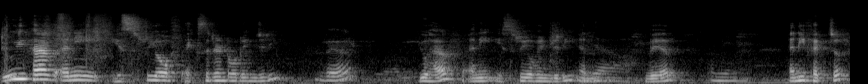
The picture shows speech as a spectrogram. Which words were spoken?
Do you have any history of accident or injury? Where? You have any history of injury and Yeah. where? I mean, Any fracture?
